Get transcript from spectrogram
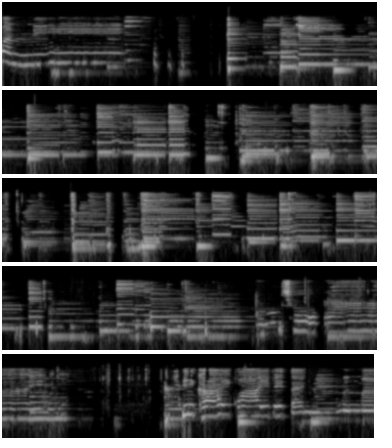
วันนี้ ผู้โชคร้ายที่ขายควายไปแต่งมึงมา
